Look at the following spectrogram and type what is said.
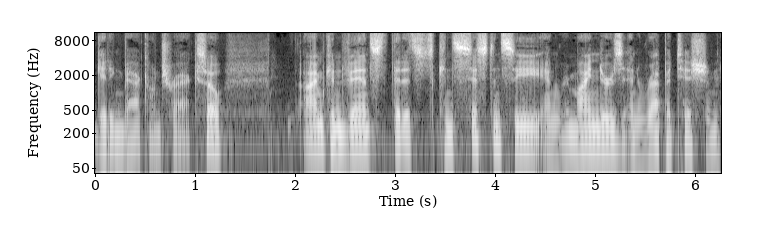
getting back on track. So I'm convinced that it's consistency and reminders and repetition,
